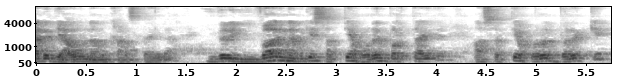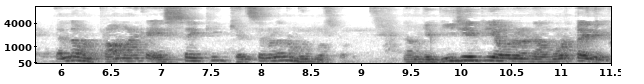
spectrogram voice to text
ಆಗೋದು ಯಾವುದು ನಮಗೆ ಕಾಣಿಸ್ತಾ ಇಲ್ಲ. ಇದರ ಇವಾಗ ನಮಗೆ ಸತ್ಯ ಹೊರಗೆ ಬರ್ತಾ ಇದೆ. ಆ ಸತ್ಯ ಹೊರಗೆ ಬರೋಕ್ಕೆ ಎಲ್ಲ ಒಂದು ಪ್ರಾಮಾಣಿಕ ಎಸ್ ಐ ಟಿ ಕೆಲಸಗಳನ್ನು ಮುಂದುವರಿಸ್ಬೋದು. ನಮಗೆ ಬಿ ಜೆ ಪಿ ಅವರು ನಾವು ನೋಡ್ತಾ ಇದ್ದೀವಿ.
